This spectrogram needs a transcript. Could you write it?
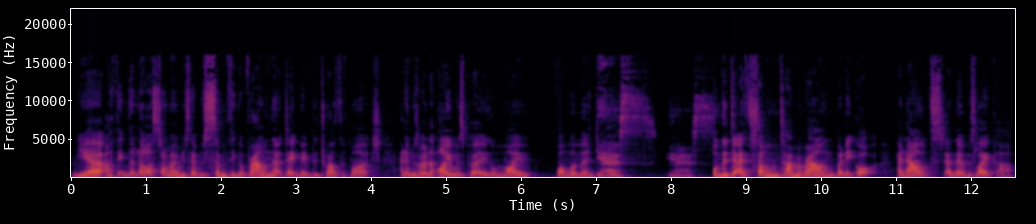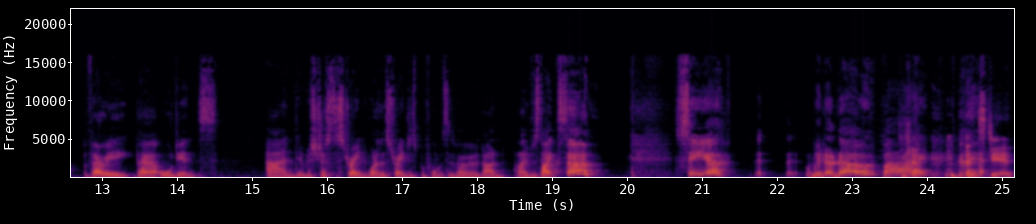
Yeah, I think the last time I was there was something around that date, maybe the 12th of March, and it was when I was putting on my One Woman. Yes, yes. On the day, sometime around when it got announced, and there was like a very bare audience, and it was just a strange, one of the strangest performances I've ever done. And I was just like, so, see ya. We don't know. Bye. Next year.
